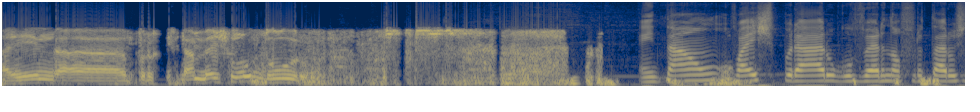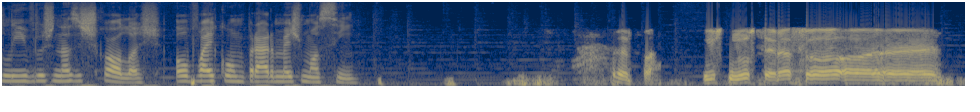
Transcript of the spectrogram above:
Ainda, porque está mesmo duro. Então, vai esperar o governo ofertar os livros nas escolas ou vai comprar mesmo assim? Epa, isto não será só uh,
